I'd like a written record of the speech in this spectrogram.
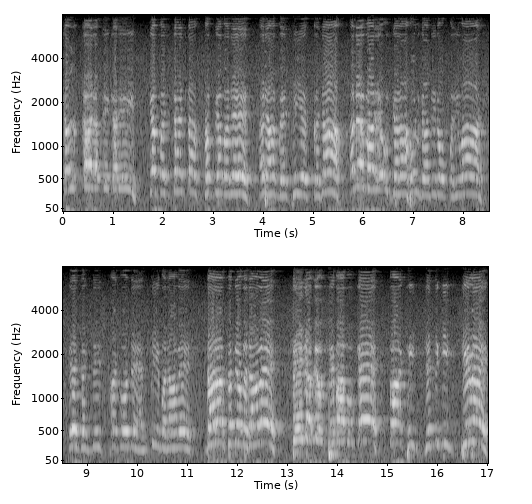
કલ્પના નથી કરી કે પંચાયતના સભ્ય બને અને આ બેઠી એ પ્રજા અને મારે રાહુલ ગાંધીનો પરિવાર એ જગદીશ ઠાકોરને એમપી બનાવે, ધારાસભ્ય બનાવે CWC મૂકે, તો આખી જિંદગી જીવે.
